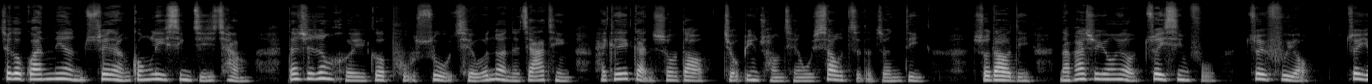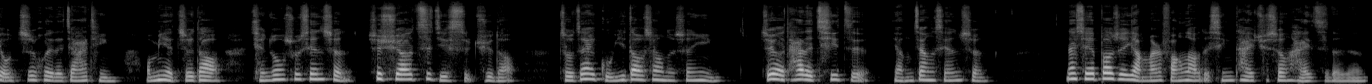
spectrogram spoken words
这个观念虽然功利性极强，但是任何一个朴素且温暖的家庭，还可以感受到“久病床前无孝子”的真谛。说到底，哪怕是拥有最幸福、最富有、最有智慧的家庭，我们也知道钱钟书先生是需要自己死去的，走在古驿道上的身影，只有他的妻子。杨绛先生，那些抱着养儿防老的心态去生孩子的人，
